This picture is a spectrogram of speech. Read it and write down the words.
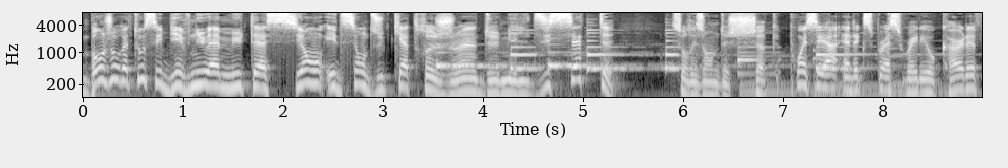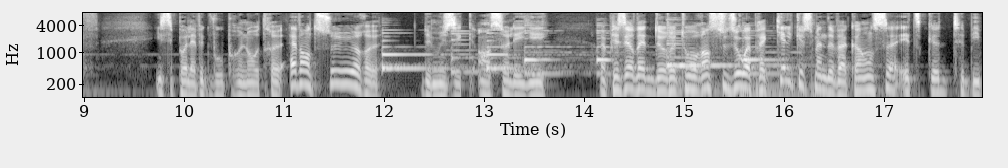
Bonjour à tous et bienvenue à Mutation, édition du 4 juin 2017 sur les ondes de choc.ca and Express Radio Cardiff. Ici Paul avec vous pour une autre aventure de musique ensoleillée. Un plaisir d'être de retour en studio après quelques semaines de vacances. It's good to be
